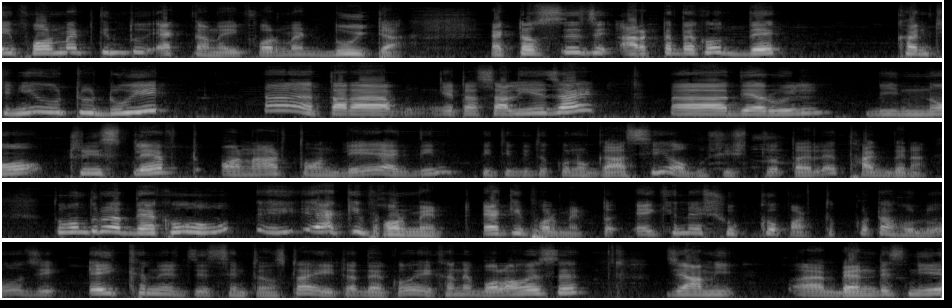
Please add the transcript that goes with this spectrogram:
এই ফর্ম্যাট কিন্তু একটা না, এই ফর্ম্যাট দুইটা। একটা হচ্ছে যে, আরেকটা দেখো দেখ কন্টিনিউ টু ডু ইট হ্যাঁ তারা এটা চালিয়ে যায়। There will be no trees left on earth one day একদিন পৃথিবীতে কোনো গাছই অবশিষ্ট তাহলে থাকবে না। তো বন্ধুরা, দেখো, এই একই ফরম্যাট একই ফরম্যাট তো এইখানে সূক্ষ্ম পার্থক্যটা হলো যে এইখানের যে সেন্টেন্সটা এটা দেখো, এখানে বলা হয়েছে যে আমি ব্যান্ডেজ নিয়ে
